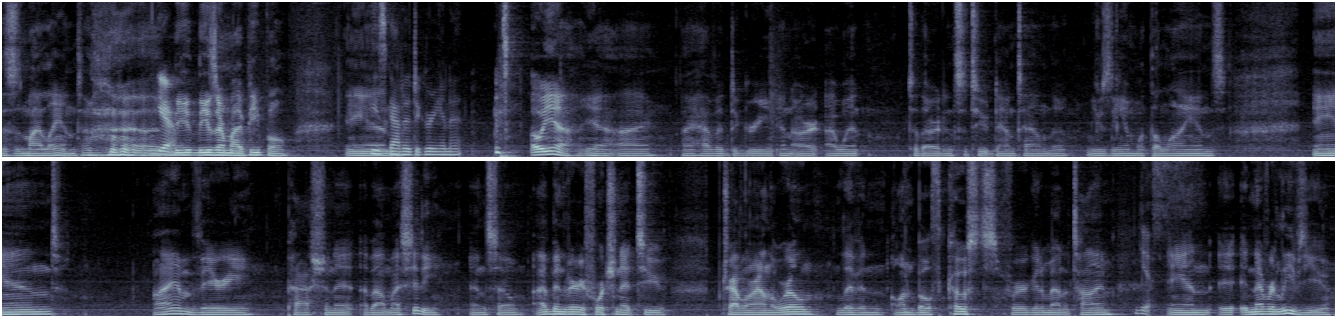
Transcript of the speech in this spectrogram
this is my land. Yeah. These are my people. And He's got a degree in it. Oh yeah, yeah. I I have a degree in art. I went to the Art Institute downtown, the museum with the lions, and I am very passionate about my city. And so I've been very fortunate to travel around the world, living on both coasts for a good amount of time Yes. and it, it never leaves you.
